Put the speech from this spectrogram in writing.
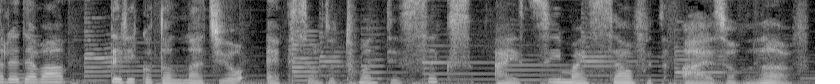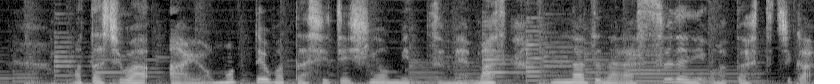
それでは、デリコとラジオエピソード26 I see myself with eyes of love 私は愛を持って私自身を見つめます。なぜならすでに私たちが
